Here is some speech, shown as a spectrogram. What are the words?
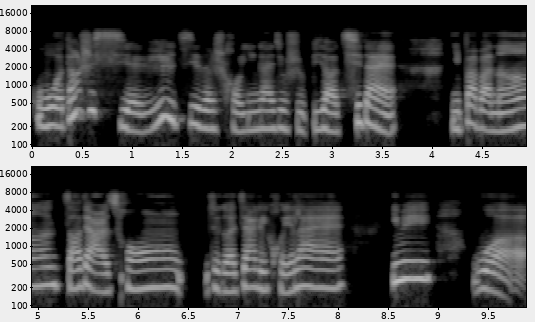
我当时写日记的时候，应该就是比较期待。你爸爸能早点从这个家里回来，因为我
